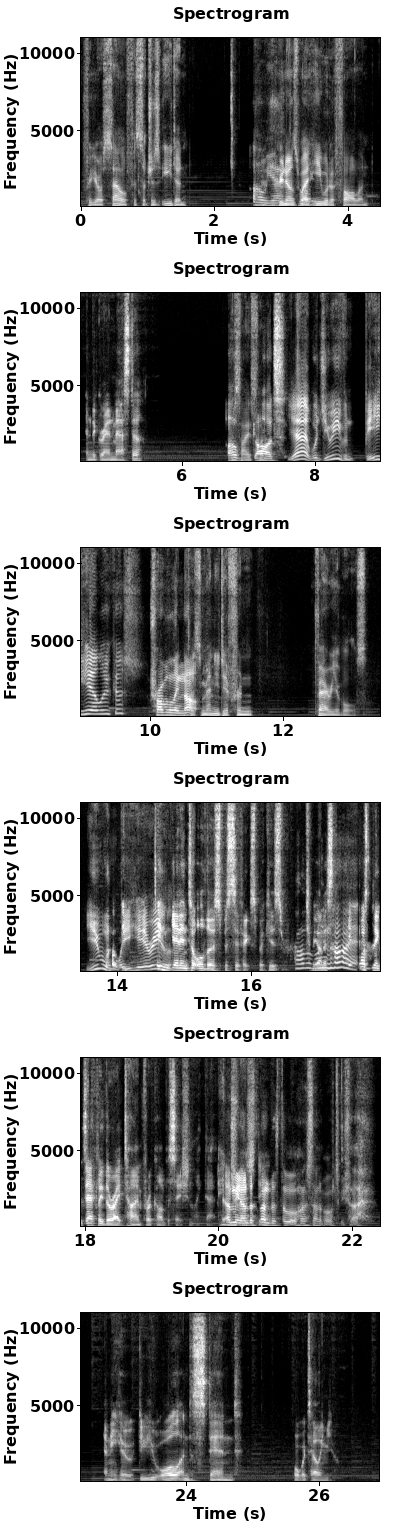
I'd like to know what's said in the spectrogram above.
for yourself, as such as Eden, Oh yeah. who knows where he oh. would have fallen? And the Grandmaster. Oh Precisely. God. Yeah, would you even be here, Lucas? Probably not. There's many different variables. You wouldn't be here either. Didn't get into all those specifics because, to be honest, not. it wasn't exactly the right time for a conversation like that. I mean, understandable. Understandable. To be fair. Anywho, do you all understand what we're telling you?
